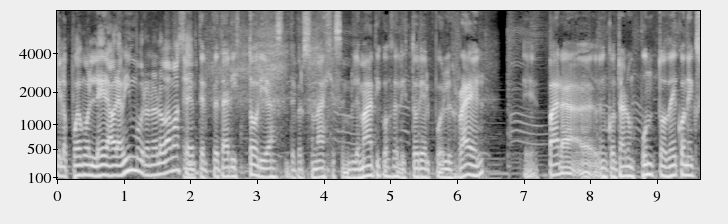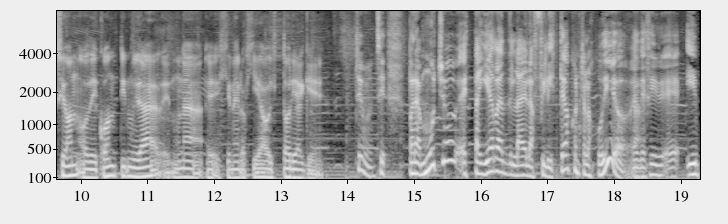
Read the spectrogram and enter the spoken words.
que los podemos leer ahora mismo, pero no lo vamos a E hacer. interpretar historias de personajes emblemáticos de la historia del pueblo Israel eh, para eh, encontrar un punto de conexión o de continuidad en una eh, genealogía o historia que Sí, sí. Para muchos, esta guerra es la de los filisteos contra los judíos. Ah. Es decir, eh, ir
